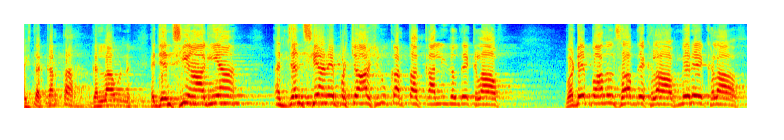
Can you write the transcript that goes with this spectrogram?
ਅਸੀਂ ਤਾਂ ਕਰਤਾ, ਗੱਲਾਂ ਏਜੰਸੀਆਂ ਆ ਗਈਆਂ। ਏਜੰਸੀਆਂ ਨੇ ਪ੍ਰਚਾਰ ਸ਼ੁਰੂ ਕਰਤਾ ਅਕਾਲੀ ਦਲ ਦੇ ਖਿਲਾਫ, ਵੱਡੇ ਬਾਦਲ ਸਾਹਿਬ ਦੇ ਖਿਲਾਫ, ਮੇਰੇ ਖਿਲਾਫ।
